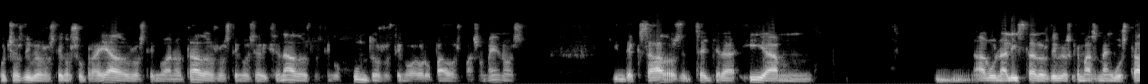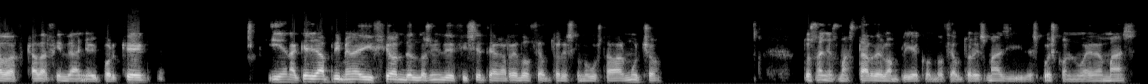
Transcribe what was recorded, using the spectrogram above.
Muchos libros los tengo subrayados, los tengo anotados, los tengo seleccionados, los tengo juntos, los tengo agrupados más o menos indexados, etcétera, y hago una lista de los libros que más me han gustado cada fin de año y por qué. Y en aquella primera edición del 2017 agarré 12 autores que me gustaban mucho. Dos años más tarde lo amplié con 12 autores más y después con 9 más.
